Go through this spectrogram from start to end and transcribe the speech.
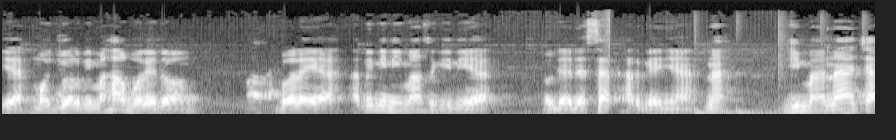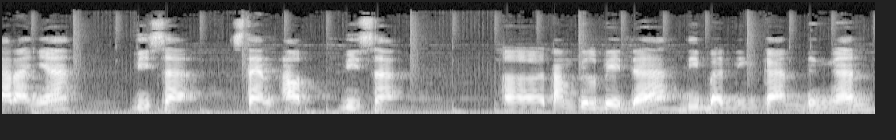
ya. Mau jual lebih mahal boleh dong, boleh boleh ya. Tapi minimal segini ya. Udah ada set harganya. Nah, gimana caranya bisa stand out, bisa eh, tampil beda dibandingkan dengan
